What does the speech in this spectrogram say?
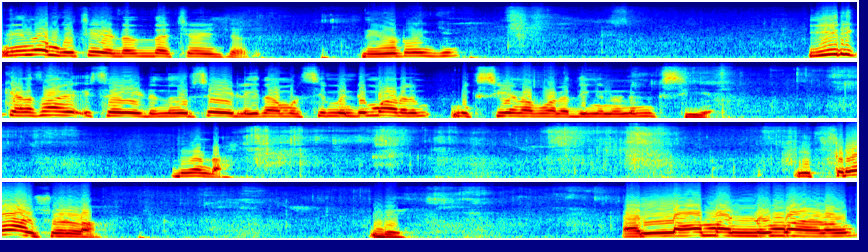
ഇനി നമുക്ക് ചെയ്യേണ്ടത് എന്താ വെച്ചാൽ നിങ്ങോട്ട് നോക്കിയേ. ഈ ഇരിക്കുന്ന സൈഡിൽ നിന്ന് ഒരു സൈഡിലേക്ക് നമ്മൾ സിമെന്റ് മണലും മിക്സ് ചെയ്യണ പോലെ ഇതിങ്ങനെ മിക്സ് ചെയ്യുക ഇത് കണ്ട? ഇത്രേ ആവശ്യമുള്ളോ? ഇത് എല്ലാ മണ്ണും വളവും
